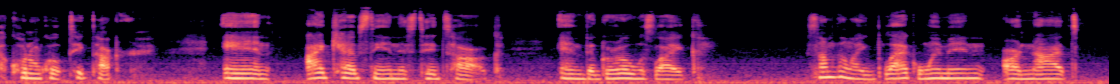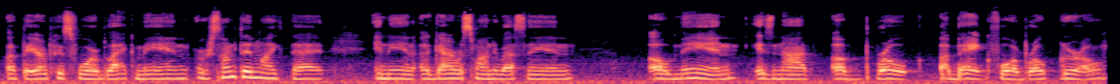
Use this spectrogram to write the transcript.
a quote unquote TikToker. And I kept seeing this TikTok and the girl was like something like black women are not a therapist for a black man or something like that. And then a guy responded by saying, a man is not a broke a bank for a broke girl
